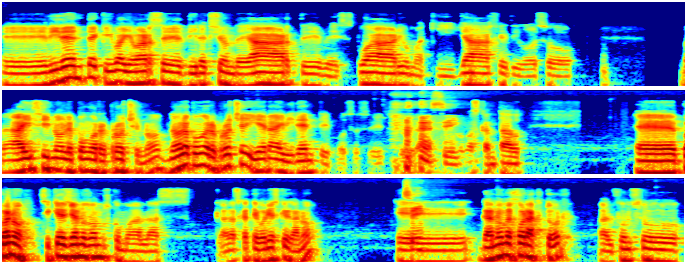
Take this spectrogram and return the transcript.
eh, evidente que iba a llevarse dirección de arte, vestuario, maquillaje, digo, eso. Ahí sí no le pongo reproche, ¿no? No le pongo reproche y era evidente, pues eso era sí. lo más cantado. Eh, bueno, si quieres ya nos vamos como a las, a las categorías que ganó. Ganó mejor actor, Alfonso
